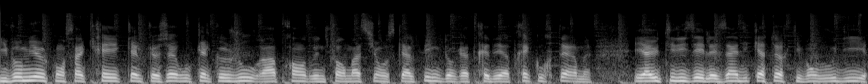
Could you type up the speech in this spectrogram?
Il vaut mieux consacrer quelques heures ou quelques jours à apprendre une formation au scalping, donc à trader à très court terme et à utiliser les indicateurs qui vont vous dire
